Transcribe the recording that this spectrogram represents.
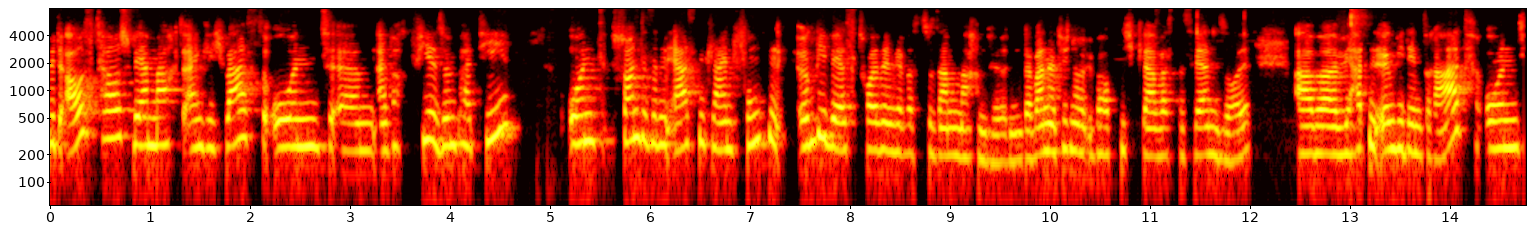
mit Austausch, wer macht eigentlich was und ähm, einfach viel Sympathie. Und schon diesen ersten kleinen Funken, irgendwie wäre es toll, wenn wir was zusammen machen würden. Da war natürlich noch überhaupt nicht klar, was das werden soll. Aber wir hatten irgendwie den Draht und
